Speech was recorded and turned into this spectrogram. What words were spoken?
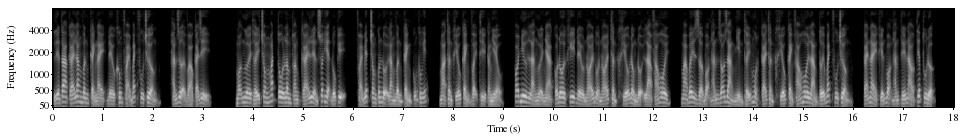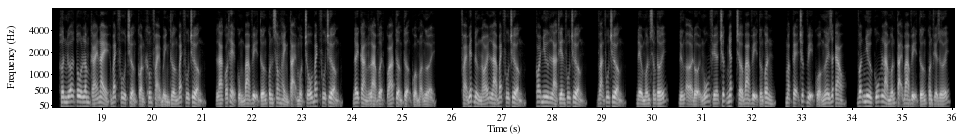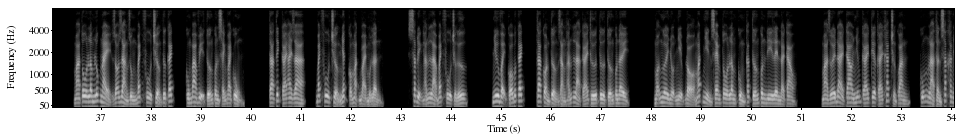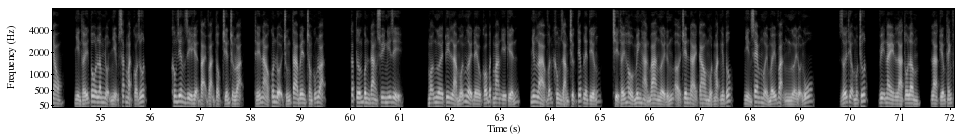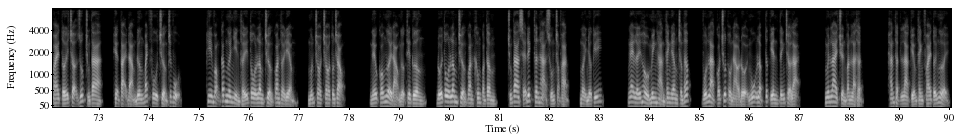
Liền ta cái lăng vân cảnh này đều không phải bách phu trưởng, hắn dựa vào cái gì? Mọi người thấy trong mắt tô lâm thoáng cái liền xuất hiện đố kỵ, phải biết trong quân đội lăng vân cảnh cũng không ít, mà thần khiếu cảnh vậy thì càng nhiều, coi như là người nhà có đôi khi đều nói đùa nói thần khiếu đồng đội là phá hôi, mà bây giờ bọn hắn rõ ràng nhìn thấy một cái thần khiếu cảnh phá hôi làm tới bách phu trưởng, cái này khiến bọn hắn thế nào tiếp thu được? Hơn nữa tô lâm cái này bách phu trưởng còn không phải bình thường bách phu trưởng, là có thể cùng ba vị tướng quân song hành tại một chỗ bách phu trưởng, đây càng là vượt quá tưởng tượng của mọi người. Phải biết đừng nói là bách phu trưởng, coi như là thiên phu trưởng, vạn phu trưởng, đều muốn sớm tới, đứng ở đội ngũ phía trước nhất chờ ba vị tướng quân, mặc kệ chức vị của ngươi rất cao, vẫn như cũng là muốn tại ba vị tướng quân phía dưới. Mà tô lâm lúc này rõ ràng dùng bách phu trưởng tư cách, cùng ba vị tướng quân sánh vai cùng. Ta tích cái ai ra, bách phu trưởng nhất có mặt bài một lần. Xác định hắn là bách phu trưởng ư? Như vậy có bức cách, ta còn tưởng rằng hắn là cái thứ tư tướng quân đây mọi người nhộn nhịp đỏ mắt nhìn xem tô lâm cùng các tướng quân đi lên đài cao. Mà dưới đài cao những cái kia cái khác trường quan cũng là thần sắc khác nhau, nhìn thấy tô lâm nhộn nhịp sắc mặt có rút. Không riêng gì hiện tại vạn tộc chiến trường loạn, thế nào quân đội chúng ta bên trong cũng loạn. Các tướng quân đang suy nghĩ gì? Mọi người tuy là mỗi người đều có bất man ý kiến, nhưng là vẫn không dám trực tiếp lên tiếng, chỉ thấy hầu minh hàn ba người đứng ở trên đài cao một mặt nghiêm túc, nhìn xem mười mấy vạn người đội ngũ. Giới thiệu một chút, vị này là tô lâm, là kiếm thánh phái tới trợ giúp chúng ta, hiện tại đảm đương bách phu trưởng chức vụ hy vọng các ngươi nhìn thấy tô lâm trưởng quan thời điểm, muốn cho cho tôn trọng. Nếu có người đảo ngược thiên cương, đối tô lâm trưởng quan không quan tâm, chúng ta sẽ đích thân hạ xuống trọng phạt, mời nhớ kỹ. Nghe lấy hầu minh hàn thanh âm chấm thấp, vốn là có chút ồn ào đội ngũ lập tức yên tĩnh trở lại. Nguyên lai truyền văn là thật. Hắn thật là kiếm thánh phái tới người.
